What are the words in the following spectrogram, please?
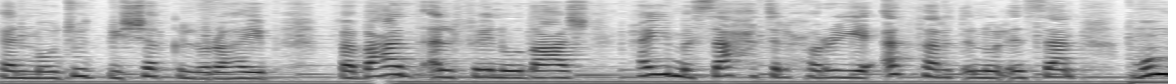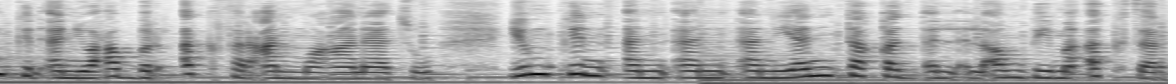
كان موجود بشكل رهيب. فبعد 2011 هي مساحة الحرية أثرت إنه الإنسان ممكن أن يعبر أكثر عن معاناته. يمكن ان ان أن ينتقد ال- الأنظمة أكثر.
